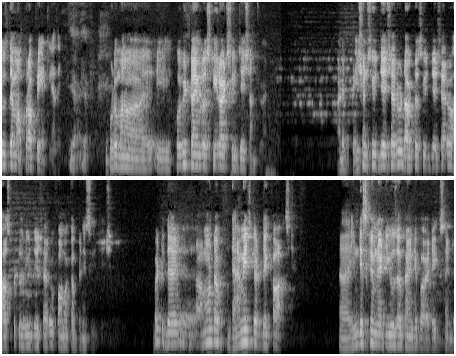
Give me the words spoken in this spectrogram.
use them appropriately అది యా యా ఇప్పుడు మనం ఈ కోవిడ్ టైంలో స్టీరాయిడ్స్ యూజ్ చేశాం చూడండి. అంటే పేషెంట్స్ యూజ్ చేశారు డాక్టర్స్ యూజ్ చేశారు హాస్పిటల్స్ యూజ్ చేశారు ఫార్మా కంపెనీస్ యూజ్ చేశారు. But the amount of damage that they cost indiscriminate use of antibiotics and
